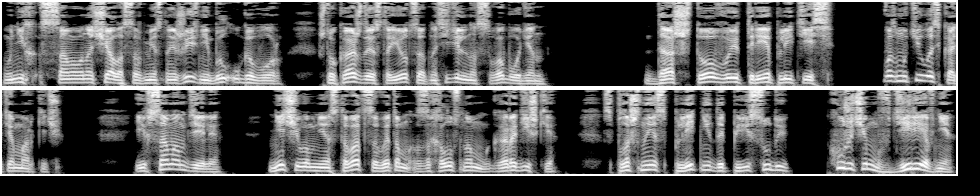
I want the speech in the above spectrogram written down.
У них с самого начала совместной жизни был уговор, что каждый остается относительно свободен. «Да что вы треплетесь!» — возмутилась Катя Маркич. «И в самом деле, нечего мне оставаться в этом захолустном городишке. Сплошные сплетни да пересуды, хуже, чем в деревне».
